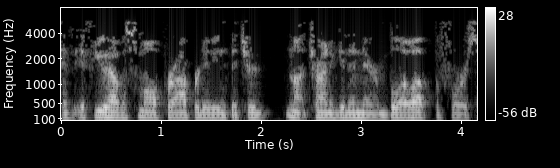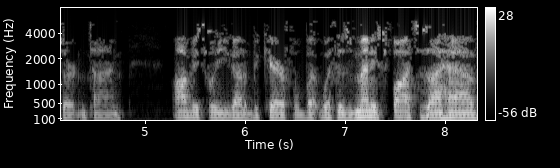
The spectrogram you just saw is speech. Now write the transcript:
If, if you have a small property that you're not trying to get in there and blow up before a certain time obviously you got to be careful. But with as many spots as I have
